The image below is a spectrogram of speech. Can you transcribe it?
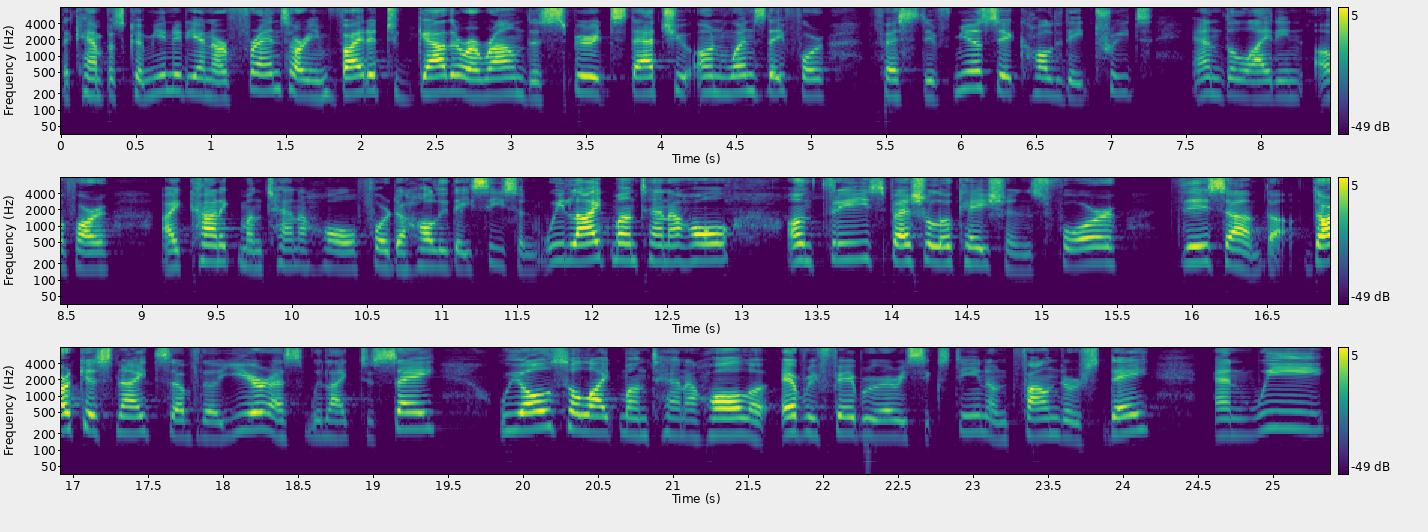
The campus community and our friends are invited to gather around the Spirit statue on Wednesday for festive music, holiday treats, and the lighting of our iconic Montana Hall for the holiday season. We light Montana Hall on three special occasions for these um, the darkest nights of the year, as we like to say. We also light Montana Hall uh, every February 16 on Founders Day, and we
